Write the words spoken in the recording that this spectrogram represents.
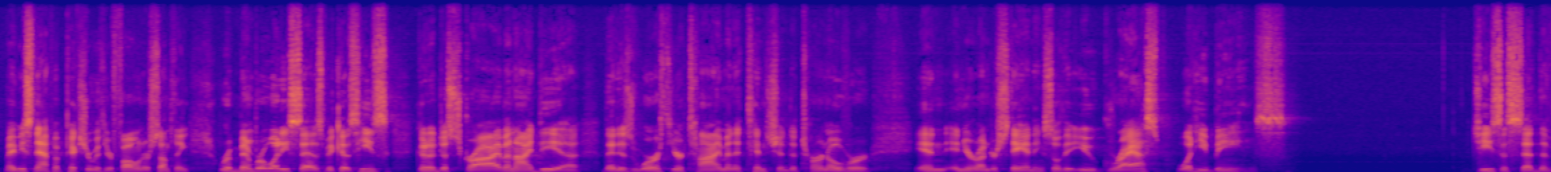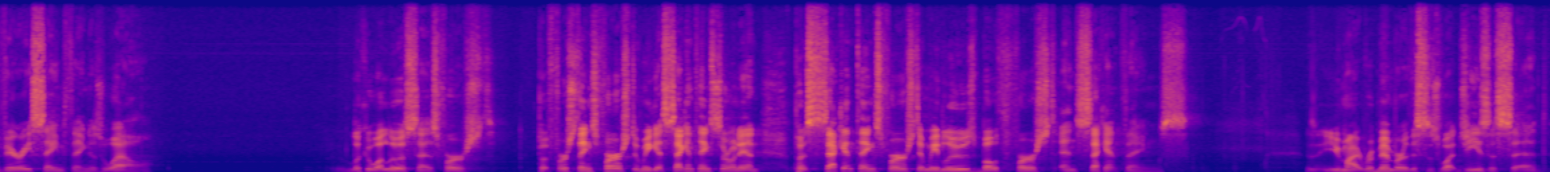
Maybe snap a picture with your phone or something. Remember what he says because he's going to describe an idea that is worth your time and attention to turn over in, in your understanding so that you grasp what he means. Jesus said the very same thing as well. Look at what Lewis says first. Put first things first, and we get second things thrown in. Put second things first, and we lose both first and second things. You might remember this is what Jesus said.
